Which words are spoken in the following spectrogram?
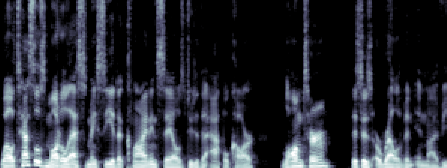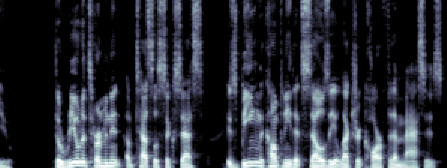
While Tesla's Model S may see a decline in sales due to the Apple car, long term, this is irrelevant in my view. The real determinant of Tesla's success is being the company that sells the electric car for the masses,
